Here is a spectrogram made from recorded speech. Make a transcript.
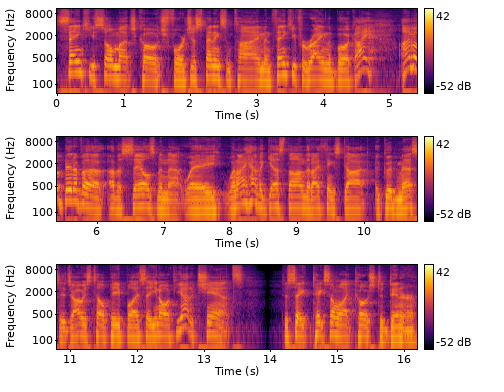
Thank you so much, Coach, for just spending some time, and thank you for writing the book. I, I'm a bit of a of a salesman that way. When I have a guest on that I think's got a good message, I always tell people, I say, you know, if you had a chance to say take someone like Coach to dinner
